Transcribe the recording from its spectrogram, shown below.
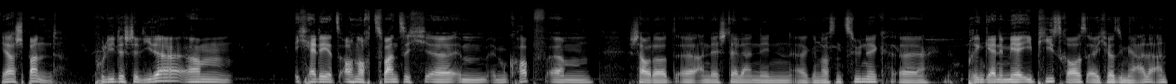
Ja, spannend. Politische Lieder. Ähm, ich hätte jetzt auch noch 20 äh, im, im Kopf. Ähm, Shoutout äh, an der Stelle an den äh, Genossen Zynik. Äh, bring gerne mehr EPs raus, äh, ich höre sie mir alle an.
